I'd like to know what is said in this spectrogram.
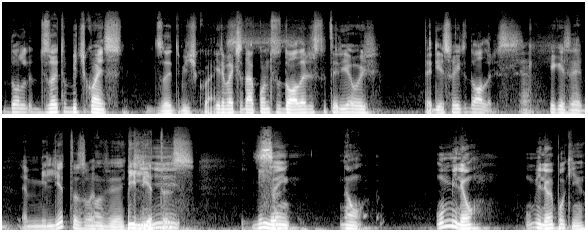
dola- 18 bitcoins. 18 Bitcoins. E ele vai te dar quantos dólares tu teria hoje. Teria isso aí de dólares. O É. que, que é isso aí? É milhetas ou é bilhetas? Milhão. 100. Não. Um milhão. Um milhão e pouquinho.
